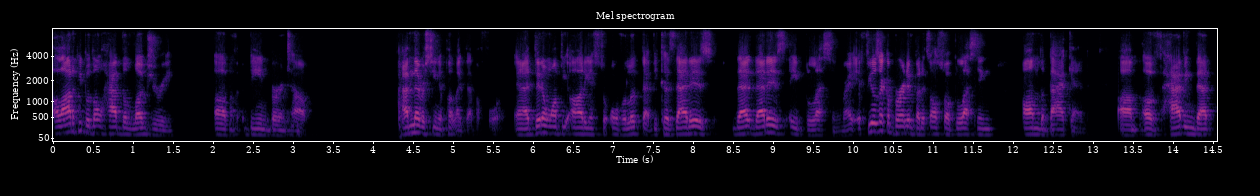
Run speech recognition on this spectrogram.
a lot of people don't have the luxury of being burnt out. I've never seen it put like that before, and I didn't want the audience to overlook that because that is that that is a blessing, right? It feels like a burden, but it's also a blessing on the back end um, of having that.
